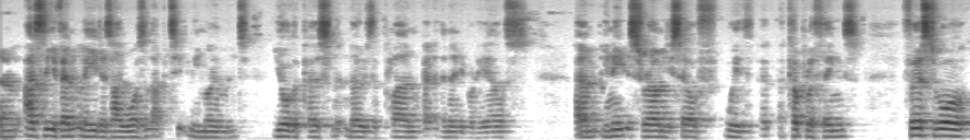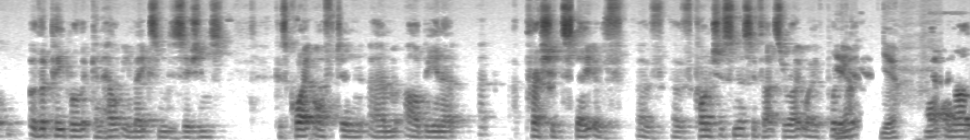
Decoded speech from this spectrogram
um, as the event lead, as I was at that particular moment, you're the person that knows the plan better than anybody else. Um, you need to surround yourself with a, a, couple of things. First of all, other people that can help you make some decisions, because quite often um, I'll be in a, a pressured state of, of, of, consciousness, if that's the right way of putting yeah, it. Yeah. Uh, and I'll,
